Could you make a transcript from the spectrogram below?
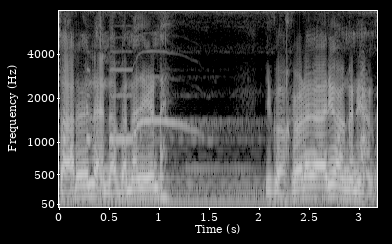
സാരമില്ല. എന്നാ ഇപ്പം എന്നാ ചെയ്യണ്ടേ? ഈ കൊക്കയുടെ കാര്യം അങ്ങനെയാണ്.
